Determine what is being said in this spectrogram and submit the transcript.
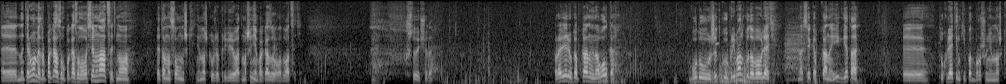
Э, на термометр показывал, показывало 18, но это на солнышке, немножко уже пригревает. Машине показывало 20. Что еще-то? Проверю капканы на волка. Буду жидкую приманку добавлять на все капканы. И где-то э, тухлятинки подброшу немножко.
